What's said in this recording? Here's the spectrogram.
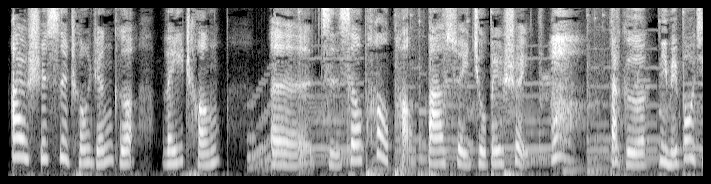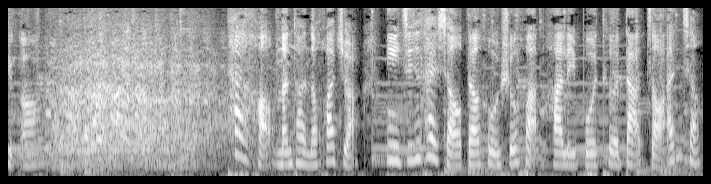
二十四重人格围城，呃，紫色泡泡，八岁就被睡。大哥，你没报警啊？太好，满团的花卷，你姐姐太小，不要和我说话。哈利波特大早安讲，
